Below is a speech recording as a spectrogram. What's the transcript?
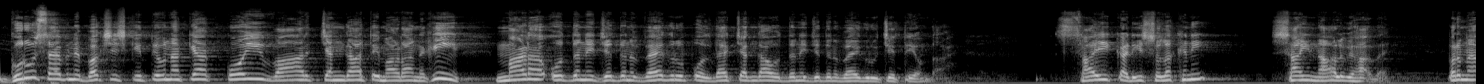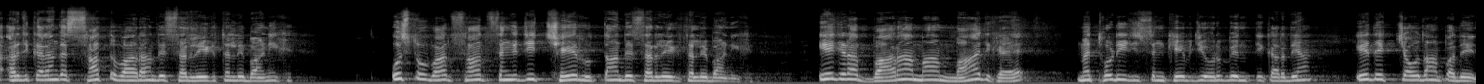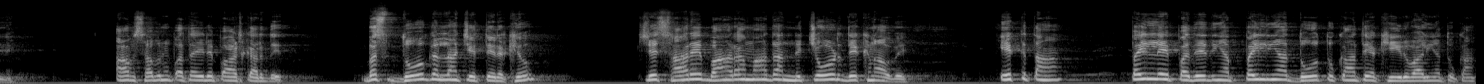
ਗੁਰੂ ਸਾਹਿਬ ਨੇ ਬਖਸ਼ਿਸ਼ ਕੀਤੀ, ਉਹਨਾਂ ਕਿਹਾ, ਕੋਈ ਵਾਰ ਚੰਗਾ ਤੇ ਮਾੜਾ ਨਹੀਂ, ਮਾੜਾ ਉਦਨ ਹੀ ਜਿੱਦਨ ਵੈਗਰੂ ਭੁੱਲਦਾ ਚੰਗਾ ਉਦਨ ਹੀ ਜਿੱਦਨ ਵੈਗਰੂ ਚੇਤੇ ਆਉਂਦਾ ਸਾਈ ਘੜੀ ਸੁਲਖਣੀ, ਸਾਈ ਨਾਲ ਵਿਹਾਵ ਪਰ ਮੈਂ ਅਰਜ ਕਰਾਂਗਾ, ਸੱਤ ਵਾਰਾਂ ਦੇ ਸਰਲੇਖ ਥੱਲੇ ਬਾਣੀ ਹੈ ਉਸ ਤੋਂ ਬਾਅਦ ਸਾਧ ਸੰਗਤ ਜੀ 6 ਰੁੱਤਾਂ ਦੇ ਸਰਲੇਖ ਥੱਲੇ ਬਾਣੀ ਹੈ ਇਹ ਜਿਹੜਾ 12 ਮਾਹ ਮਾਝ ਹੈ, ਮੈਂ ਥੋੜੀ ਜੀ ਸੰਖੇਪ ਜੀ ਹੋਰ ਬੇਨਤੀ ਕਰ ਦਿਆਂ ਇਹਦੇ 14 ਪਦੇ ਨੇ। ਆਪ ਸਭ ਨੂੰ ਪਤਾ ਜਿਹੜੇ ਪਾਠ ਕਰਦੇ। ਬਸ ਦੋ ਗੱਲਾਂ ਚੇਤੇ ਰੱਖਿਓ। ਜੇ ਸਾਰੇ 12 ਮਾਹ ਦਾ ਨਿਚੋੜ ਦੇਖਣਾ ਹੋਵੇ, ਇੱਕ ਤਾਂ ਪਹਿਲੇ ਪਦੇ ਦੀਆਂ ਪਹਿਲੀਆਂ ਦੋ ਤੁਕਾਂ ਤੇ ਅਖੀਰ ਵਾਲੀਆਂ ਤੁਕਾਂ,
